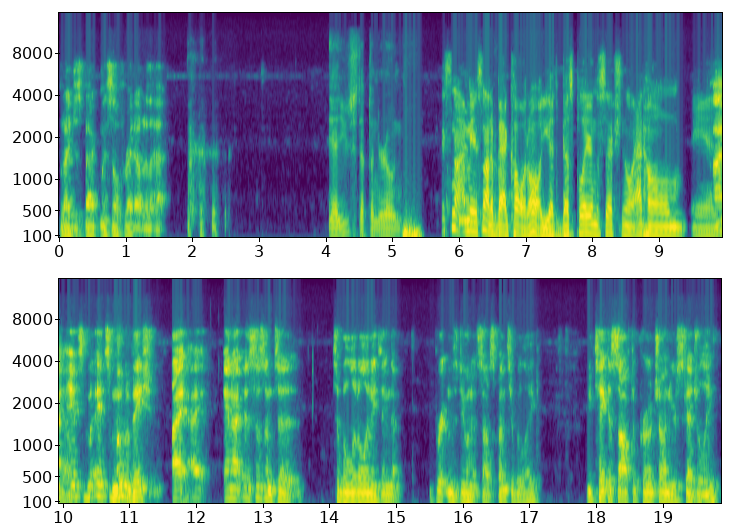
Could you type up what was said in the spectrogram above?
but I just backed myself right out of that. yeah, you stepped on your own. It's not. I mean, it's not a bad call at all. You got the best player in the sectional at home, and I, it's it's motivation. I, I and I, this isn't to to belittle anything that Britton's doing at South Spencer, but like you take a soft approach on your scheduling.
